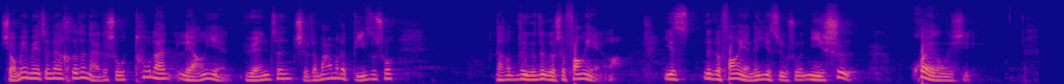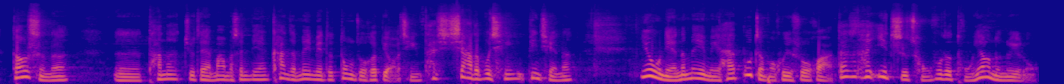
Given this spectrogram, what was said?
小妹妹正在喝着奶的时候，突然两眼圆睁，指着妈妈的鼻子说。然后这个这个是方言啊，意思那个方言的意思就是说你是坏东西。当时呢，嗯，他呢就在妈妈身边看着妹妹的动作和表情，他吓得不轻，并且呢，幼年的妹妹还不怎么会说话，但是她一直重复着同样的内容。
